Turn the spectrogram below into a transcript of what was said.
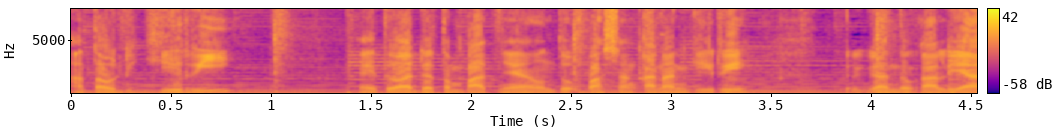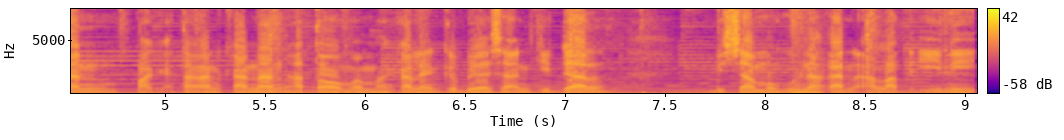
atau di kiri. Nah, itu ada tempatnya untuk pasang kanan kiri. Tergantung kalian pakai tangan kanan atau memang kalian kebiasaan kidal bisa menggunakan alat ini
